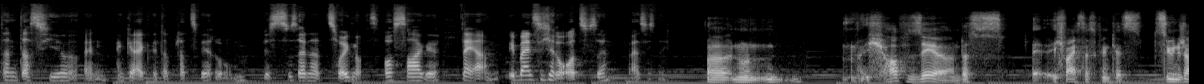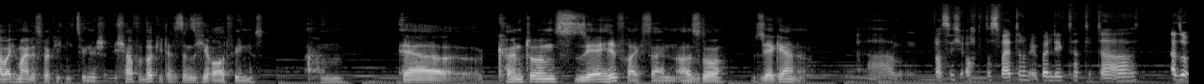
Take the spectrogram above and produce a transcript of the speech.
dann das hier ein, ein geeigneter Platz wäre, um bis zu seiner Zeugenaussage, naja, eben ein sicherer Ort zu sein. Ich weiß es nicht. äh, nun, ich hoffe sehr, dass. äh, Ich weiß, das klingt jetzt zynisch, aber ich meine es wirklich nicht zynisch. Ich hoffe wirklich, dass es ein sicherer Ort für ihn ist. Ähm, er könnte uns sehr hilfreich sein, also sehr gerne. ähm, was ich auch des Weiteren überlegt hatte, da. Also,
